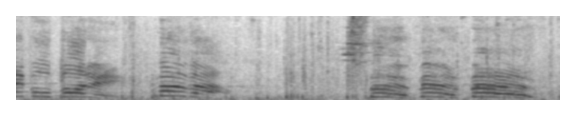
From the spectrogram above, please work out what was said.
able bodies, move out! Move, move, move!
